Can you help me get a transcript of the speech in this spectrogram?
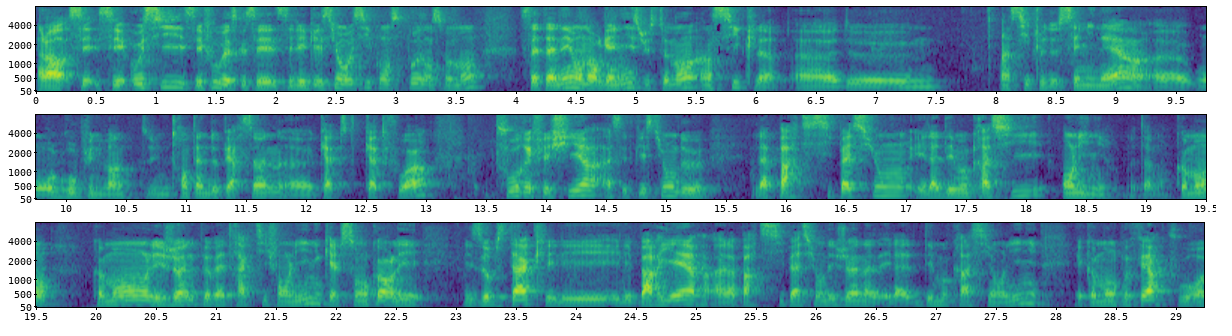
alors, c'est aussi, c'est fou parce que c'est les questions aussi qu'on se pose en ce moment. Cette année, on organise justement un cycle euh, de un cycle de séminaires euh, où on regroupe une, trentaine de personnes euh, quatre, quatre, fois pour réfléchir à cette question de la participation et la démocratie en ligne, notamment. Comment, comment les jeunes peuvent être actifs en ligne Quels sont encore les, les obstacles et les, et les, barrières à la participation des jeunes et la démocratie en ligne Et comment on peut faire pour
